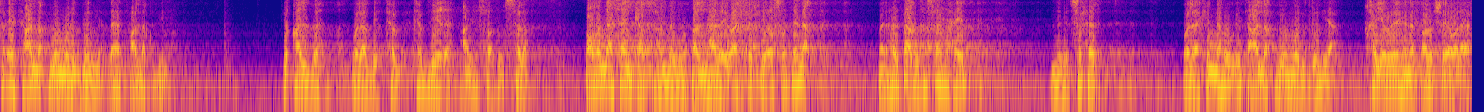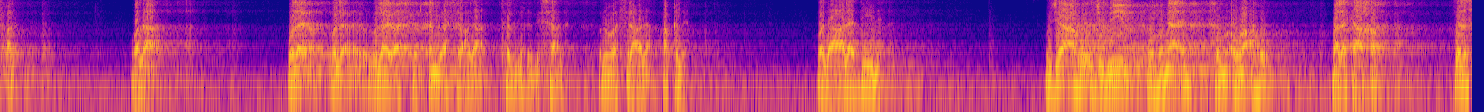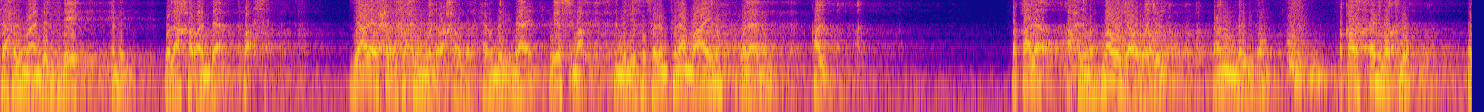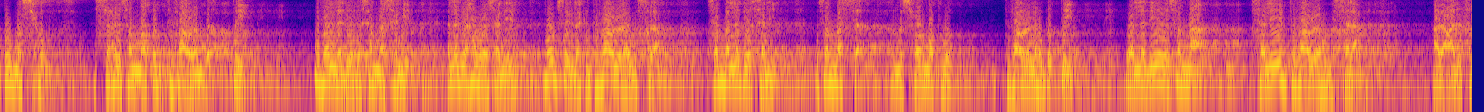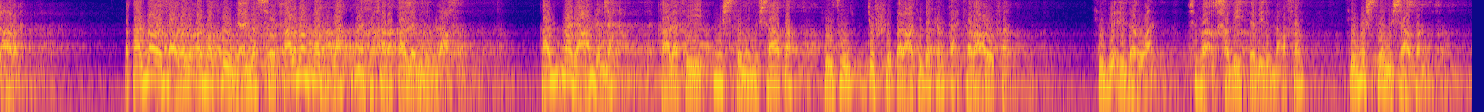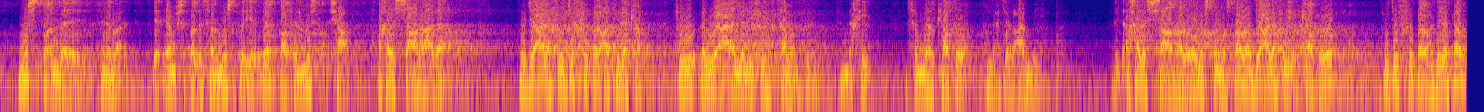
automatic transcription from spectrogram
يتعلق بأمور الدنيا لا يتعلق بقلبه ولا بتبليغه عليه الصلاة والسلام. بعض الناس أنكر صحيح النبي قال إن هذا يؤثر في عصبته لا. هذا ثابت في الصحيحين سحر ولكنه يتعلق بأمور الدنيا. خير إليه نفعل الشيء ولا يفعل. ولا ولا ولا, ولا يؤثر. لم يؤثر على تبليغ الرسالة ولا يؤثر على عقله ولا على دينه. وجاءه جبريل وهو نائم ومعه ملك آخر جلس أحدهما عند رجليه والآخر عند رأسه. جعل يحدث أحدهما الآخر ملكا والنبي نائم ويسمع النبي صلى الله عليه وسلم تنام عينه ولا ينام قلبه. فقال أحدهما ما وجع الرجل عن النبي صلى الله عليه وسلم؟ فقال الثاني مطلوب. مطلوب مسحوب. السحر يسمى طب تفاؤلا بالطيب. مثل الذي يسمى سليم. الذي هو سليم هو بسليم لكن تفاؤل له بالسلام. يسمى الذي سليم يسمى المسحور مطلوب. تفاؤل له بالطيب. والذي يسمى سليم تفاؤل له بالسلامة هذا عادة العرب. فقال ما وجع الرجل قال مطلوب يعني مسحور. قال من طبه؟ من سحر. قال لبيد بن الأعصم. قال ماذا عامل له؟ قال في مشط ومشاطة في جف طلعة ذكر تحت راعوفة في بئر ذروان. شوف الخبيث لبيد بن عصم في مشط ومشاطة. مشط حينما يمشط الإنسان المشط يبقى في المشط شعر. أخذ الشعر هذا وجعله في جف طلعة ذكر في الوعاء الذي فيه الثمر في النخيل يسميه الكافور اللهجة العامية. أخذ الشعر هذا والمشط المصطلح وجعله في الكافور في جف طلعة ذكر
